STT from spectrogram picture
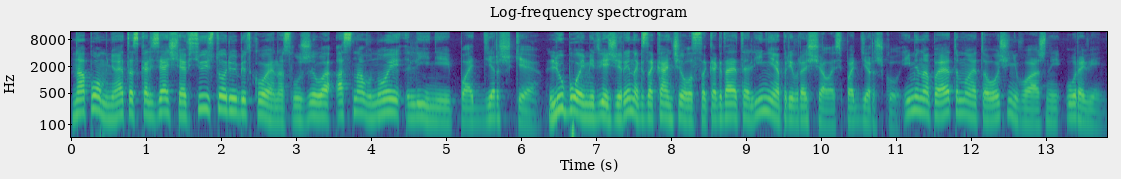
Напомню, эта скользящая всю историю биткоина служила основной линией поддержки. Любой медвежий рынок заканчивался, когда эта линия превращалась в поддержку. Именно поэтому это очень важный уровень.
